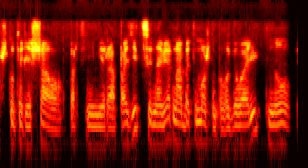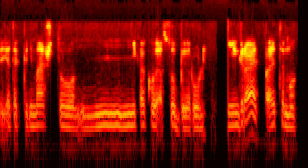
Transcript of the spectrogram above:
что-то решал в картине мира оппозиции, наверное, об этом можно было говорить, но я так понимаю, что он никакой особой роли не играет, поэтому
